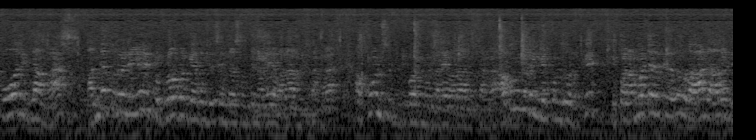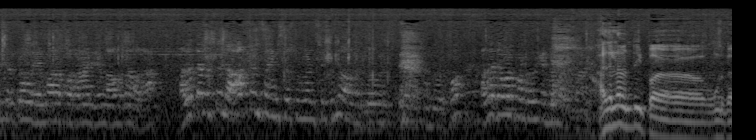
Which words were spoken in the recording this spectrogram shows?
கோர் இல்லாம அந்த துறையிலையும் இப்போ குளோபல் கேபிட்டல் சென்டர்ஸ் வந்து நிறைய வர ஆரம்பிச்சாங்க அக்கௌண்ட்ஸ் டிபார்ட்மெண்ட் நிறைய வர ஆரம்பிச்சாங்க அவங்களும் இங்க கொண்டு வரதுக்கு இப்போ நம்மகிட்ட இருக்கிறது ஒரு ஆள் ஆர்என்டி சென்டர் ஒரு எம்ஆர் ஸ்டூடெண்ட்ஸுக்குன்னு அவங்க ப்ரோக்ரஸ் கொண்டு வருவோம் அதை டெவலப் பண்ணுறதுக்கு என்ன மாதிரி plan? அதெல்லாம் வந்து இப்போ உங்களுக்கு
